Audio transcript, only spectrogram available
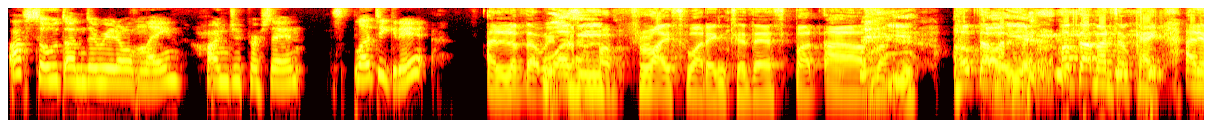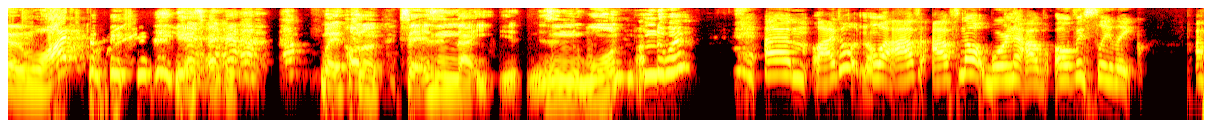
I've sold underwear online, hundred percent. It's bloody great. I love that we What, as got in- from fly swatting to this, but um, I hope that Oh, man's, yeah. hope that man's okay. Anyway, what? yeah, exactly. Wait, hold on. So isn't that isn't worn underwear? Um, I don't know. I've I've not worn it. I've obviously like I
